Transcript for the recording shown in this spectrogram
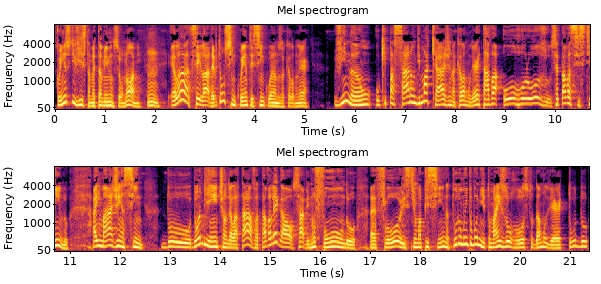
conheço de vista, mas também não sei o nome. Ela, sei lá, deve ter uns 55 anos aquela mulher. Vi não, o que passaram de maquiagem naquela mulher tava horroroso. Você tava assistindo, a imagem assim do, do ambiente onde ela tava, tava legal, sabe? No fundo, é, flores, tinha uma piscina, tudo muito bonito, mas o rosto da mulher, tudo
